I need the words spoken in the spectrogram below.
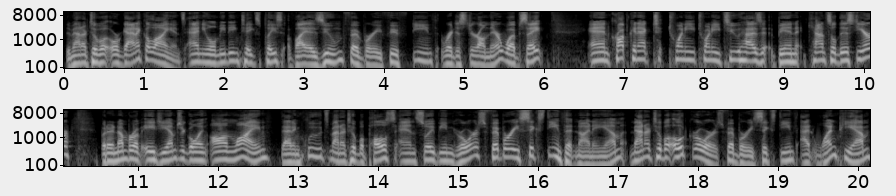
The Manitoba Organic Alliance annual meeting takes place via Zoom February 15th. Register on their website. And Crop Connect 2022 has been canceled this year, but a number of AGMs are going online. That includes Manitoba Pulse and Soybean Growers February 16th at 9 a.m., Manitoba Oat Growers February 16th at 1 p.m.,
